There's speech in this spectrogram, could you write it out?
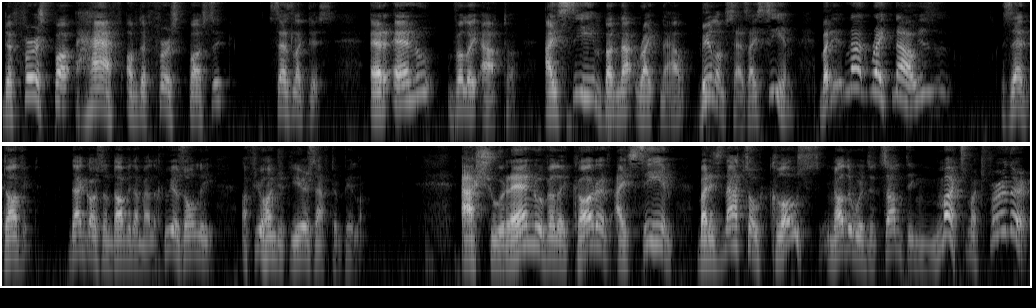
The first half of the first pasuk says like this: Erenu v'loyata. I see him, but not right now. Bilam says, I see him, but not right now. Is Zed David. That goes on David HaMelech, who is only a few hundred years after Bilam. Ashurenu v'loykarev. I see him, but it's not so close. In other words, it's something much, much further.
